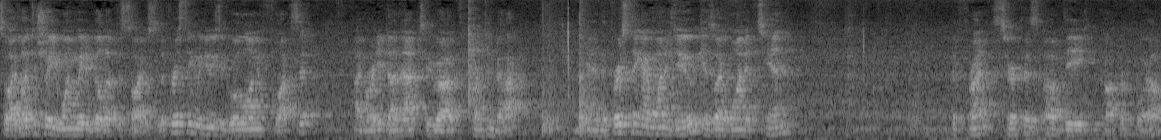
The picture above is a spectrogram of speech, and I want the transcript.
So I'd like to show you one way to build up the solder. So the first thing we do is to go along and flux it. I've already done that to uh, front and back. And the first thing I want to do is I want to tin the front surface of the copper foil.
